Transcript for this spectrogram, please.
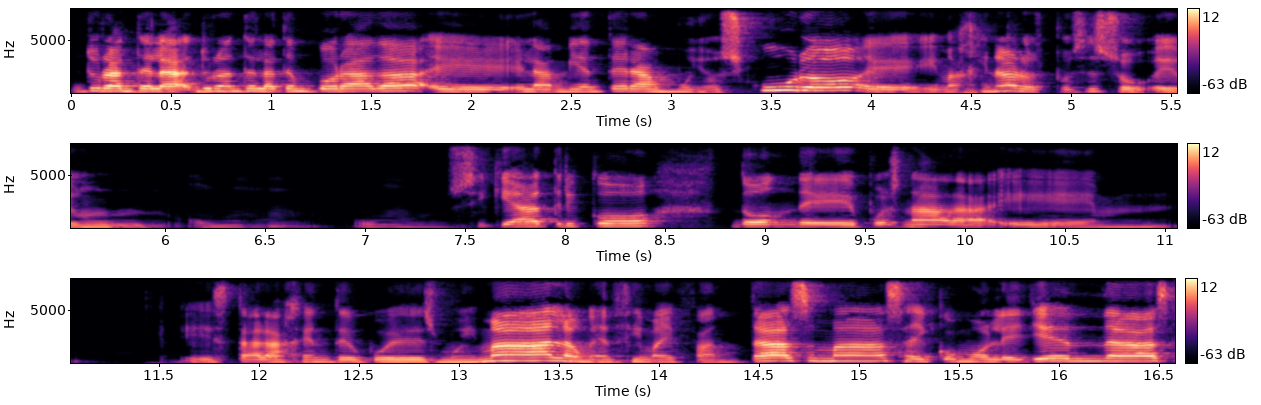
durante la, durante la temporada eh, el ambiente era muy oscuro, eh, imaginaros, pues eso, eh, un, psiquiátrico donde pues nada, está la gente pues muy mal, aún encima hay fantasmas, hay como leyendas,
